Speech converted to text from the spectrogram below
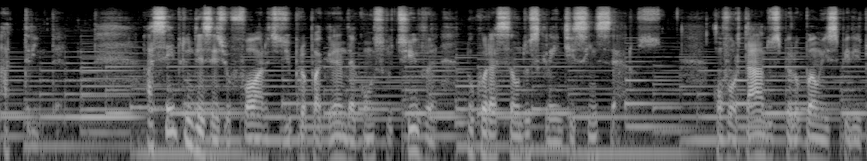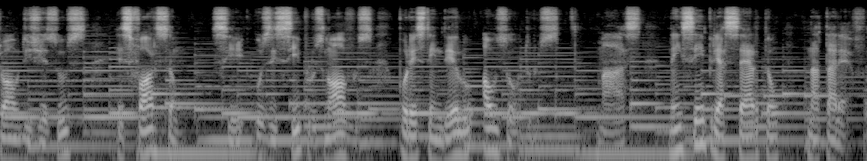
a 30. Há sempre um desejo forte de propaganda construtiva no coração dos crentes sinceros. Confortados pelo pão espiritual de Jesus, esforçam-se os discípulos novos por estendê-lo aos outros, mas nem sempre acertam na tarefa.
